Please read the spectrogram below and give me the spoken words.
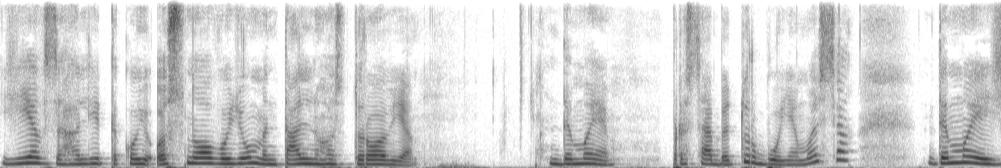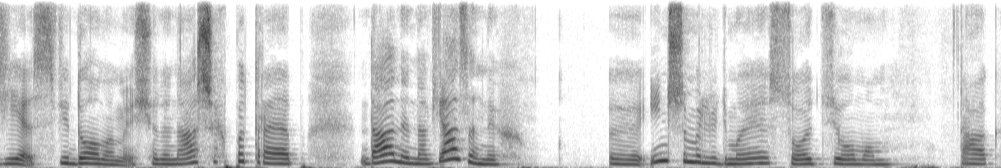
є взагалі такою основою ментального здоров'я, де ми про себе турбуємося, де ми є свідомими щодо наших потреб, да, не нав'язаних е, іншими людьми, соціумом. Так?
